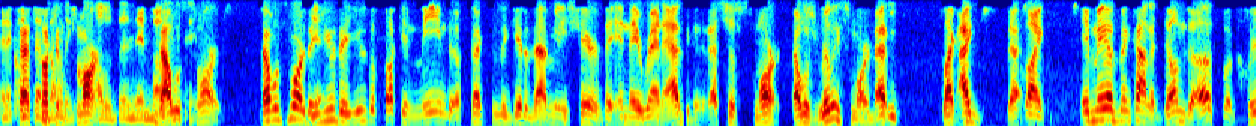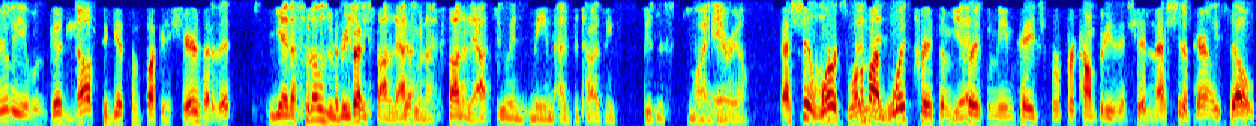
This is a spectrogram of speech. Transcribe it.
and it costs That's them fucking nothing smart. other than their That was team. smart. That was smart. They Yeah. used they used a fucking meme to effectively get that many shares, they, and they ran ads against it. That's just smart. That was really smart. That like I that like it may have been kind of dumb to us, but clearly it was good enough to get some fucking shares out of it. Yeah, that's what I was originally that- started out yeah. doing. I started out doing meme advertising business in my Mhm. area. That shit Um, works. One of my then- boys creates a yeah. creates a meme page for for companies and shit, and that shit apparently sells.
